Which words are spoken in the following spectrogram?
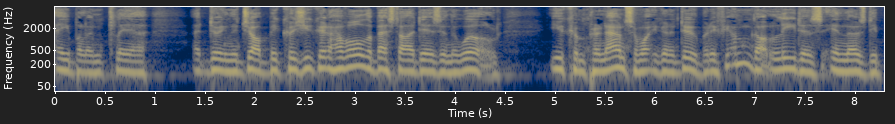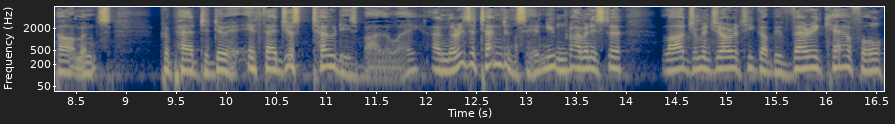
able and clear at doing the job because you can have all the best ideas in the world. You can pronounce on what you're going to do, but if you haven't got leaders in those departments prepared to do it. If they're just toadies, by the way, and there is a tendency, a new mm. prime minister, larger majority, got to be very careful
